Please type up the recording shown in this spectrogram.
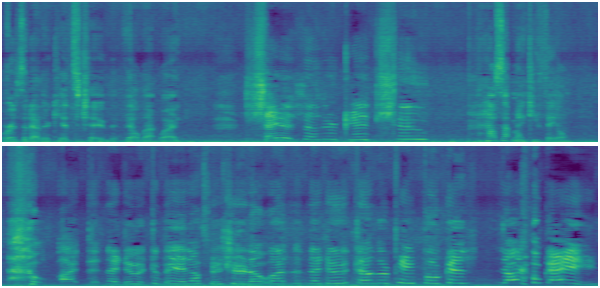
Or is it other kids too that feel that way? Say it's other kids too. How's that make you feel? I don't like that they do it to me, and I for sure don't like that they do it to other people, because it's not okay.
